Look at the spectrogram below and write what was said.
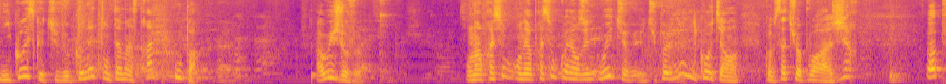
Nico, est-ce que tu veux connaître ton thème astral ou pas? Ah oui, je veux. On a l'impression, on a l'impression qu'on est dans une. Oui, tu, tu peux venir, Nico. Tiens, comme ça tu vas pouvoir agir. Hop.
